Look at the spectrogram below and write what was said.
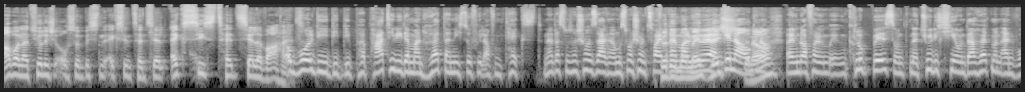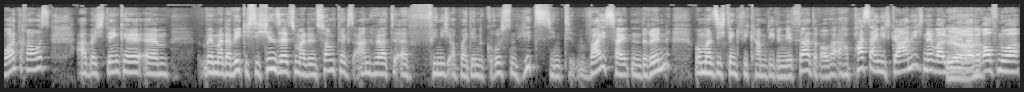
aber natürlich auch so ein bisschen existenziell, existenzielle Wahrheit. Obwohl die, die, die Partylieder, man hört da nicht so viel auf dem Text. Ne? Das muss man schon sagen. Da muss man schon zwei, den dreimal hören. nicht, genau, genau. genau, Weil wenn du auf einem im Club bist und natürlich hier und da hört man ein Wort raus. Aber ich denke, ähm, wenn man da wirklich sich hinsetzt und mal den Songtext anhört, äh, finde ich auch bei den größten Hits sind Weisheiten drin, wo man sich denkt, wie kamen die denn jetzt da drauf? Ah, Passt eigentlich gar nicht, ne? weil du Ja. ja darauf nur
